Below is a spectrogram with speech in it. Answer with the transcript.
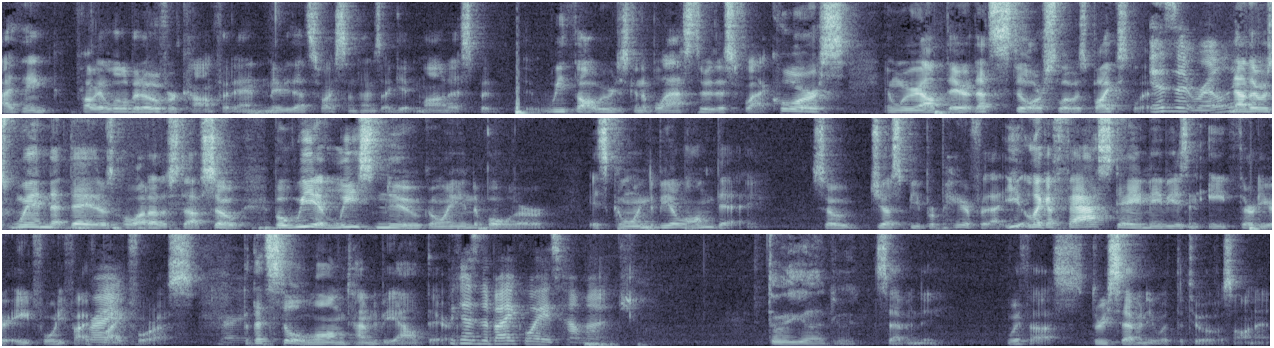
I think probably a little bit overconfident. Maybe that's why sometimes I get modest. But we thought we were just going to blast through this flat course, and we were out there. That's still our slowest bike split. Is it really? Now there was wind that day. There was a whole lot of other stuff. So, but we at least knew going into Boulder, it's going to be a long day. So just be prepared for that. Like a fast day, maybe is an eight thirty or eight forty five Right. bike for us, Right. but that's still a long time to be out there. because the bike weighs how much? Three hundred. Seventy with us, three seventy with the two of us on it.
